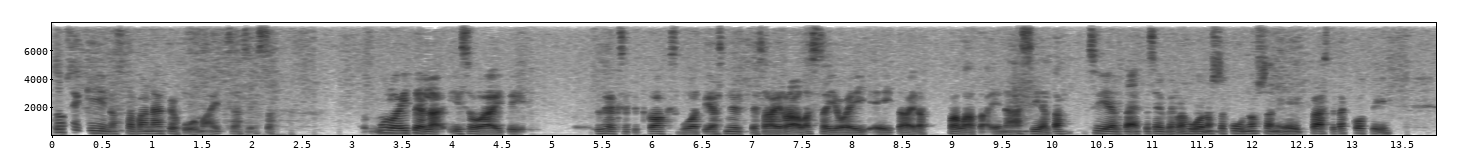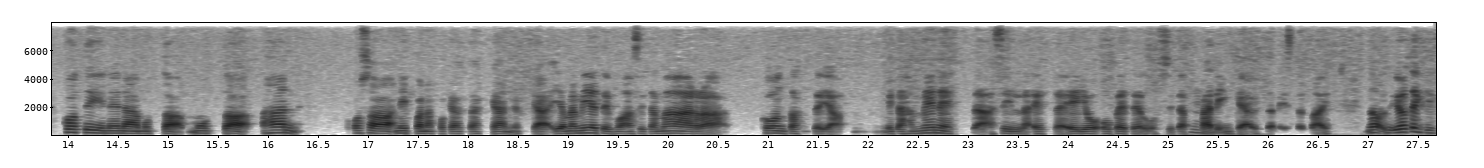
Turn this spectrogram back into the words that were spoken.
Tosi kiinnostava näkökulma itse asiassa. Mulla on itsellä isoäiti 92-vuotias nyt sairaalassa jo ei, ei taida palata enää sieltä, sieltä, että sen verran huonossa kunnossa niin ei päästetä kotiin, kotiin enää, mutta, mutta hän osaa nippanappa käyttää kännykkää ja mä mietin vaan sitä määrää kontakteja, mitä hän menettää sillä, että ei ole opetellut sitä mm. pädin käyttämistä. Tai, no jotenkin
